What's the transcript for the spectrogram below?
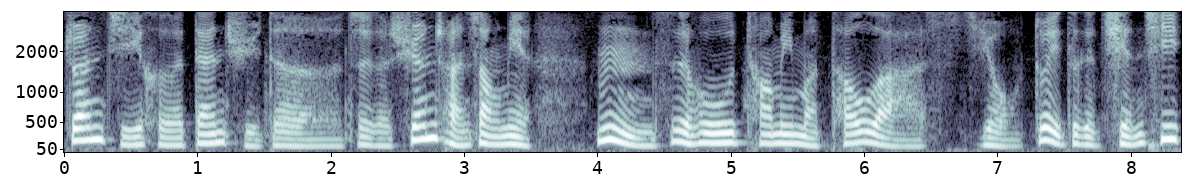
专辑和单曲的这个宣传上面，嗯，似乎 Tommy Mottola 有对这个前妻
